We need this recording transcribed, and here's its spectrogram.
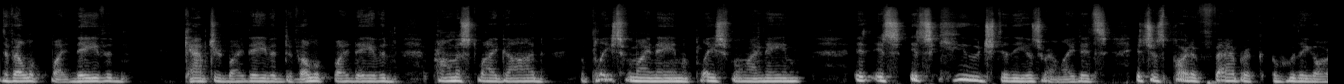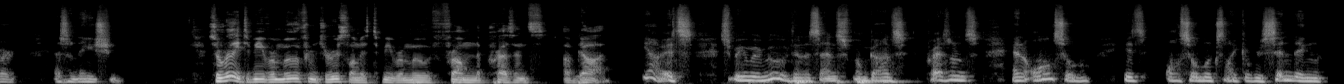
developed by David, captured by David, developed by David, promised by God, a place for my name, a place for my name. It, it's it's huge to the Israelite. It's it's just part of fabric of who they are as a nation. So, really, to be removed from Jerusalem is to be removed from the presence of God. Yeah, it's it's being removed in a sense from God's presence, and also it also looks like a rescinding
